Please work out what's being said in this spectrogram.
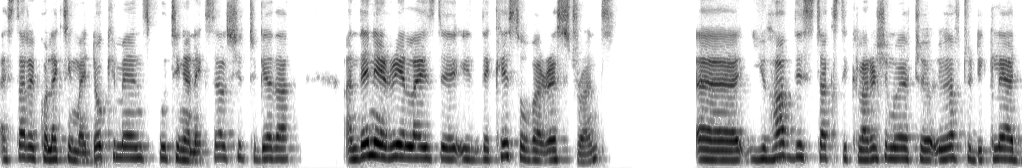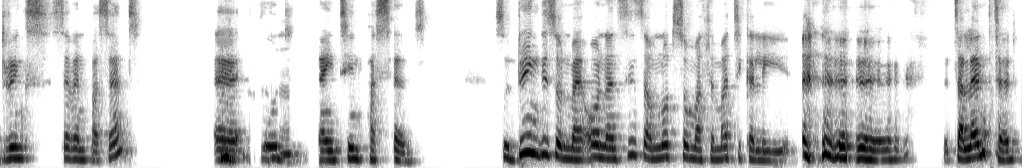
I started collecting my documents, putting an Excel sheet together. And then I realized uh, in the case of a restaurant, uh, you have this tax declaration where to, you have to declare drinks 7%, uh, mm-hmm. food 19%. So doing this on my own, and since I'm not so mathematically talented,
